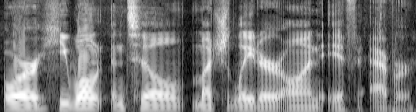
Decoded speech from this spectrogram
or he won't until much later on, if ever?"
